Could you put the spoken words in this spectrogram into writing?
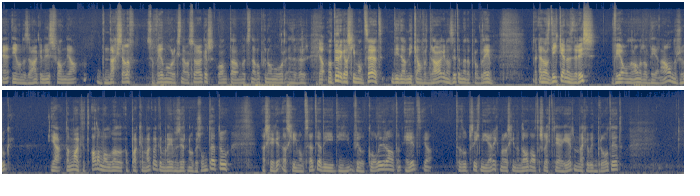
En een van de zaken is van, ja, de dag zelf zoveel mogelijk snelle suikers, want dat moet snel opgenomen worden enzovoort. Ja. Natuurlijk, als je iemand bent die dat niet kan verdragen, dan zit hij met een probleem. En als die kennis er is, via onder andere dat DNA-onderzoek, ja, dan maakt het allemaal wel een pak gemakkelijker, maar evenzeer nog gezondheid toe. Als je, als je iemand zet ja, die, die veel koolhydraten eet, ja, dat is op zich niet erg, maar als je inderdaad al te slecht reageert omdat je wit brood eet,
